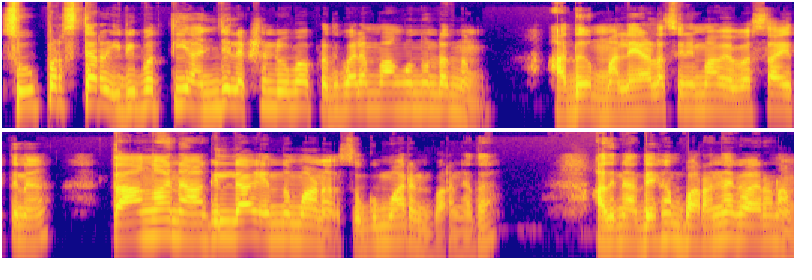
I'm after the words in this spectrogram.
സൂപ്പർ സ്റ്റാർ ഇരുപത്തി അഞ്ച് ലക്ഷം രൂപ പ്രതിഫലം വാങ്ങുന്നുണ്ടെന്നും അത് മലയാള സിനിമാ വ്യവസായത്തിന് താങ്ങാനാകില്ല എന്നുമാണ് സുകുമാരൻ പറഞ്ഞത്. അതിന് അദ്ദേഹം പറഞ്ഞ കാരണം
